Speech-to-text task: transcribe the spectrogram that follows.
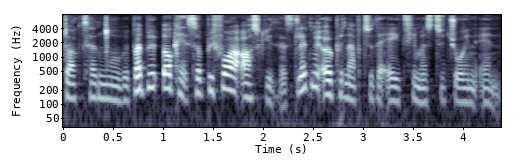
Dr. Ncube? But okay, so before I ask you this, let me open up to the A teamers to join in.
